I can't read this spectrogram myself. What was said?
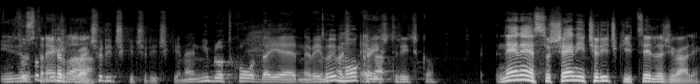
In To so bili rekla, povej. črički, črički. Ne? Ni bilo tako, da je, ne vem, To je až moka ena- iz štričkov. Ne, ne, sušeni črički, cele živali.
